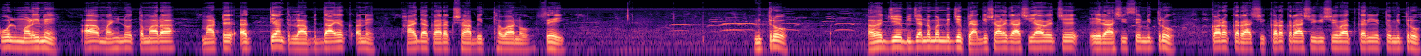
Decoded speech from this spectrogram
કુલ મળીને આ મહિનો તમારા માટે અત્યંત લાભદાયક અને ફાયદાકારક સાબિત થવાનો છે. મિત્રો, હવે જે બીજા નંબરની જે ભાગ્યશાળી રાશિ આવે છે, એ રાશિ છે મિત્રો, કર્ક રાશિ. કર્ક રાશિ વિશે વાત કરીએ તો મિત્રો,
